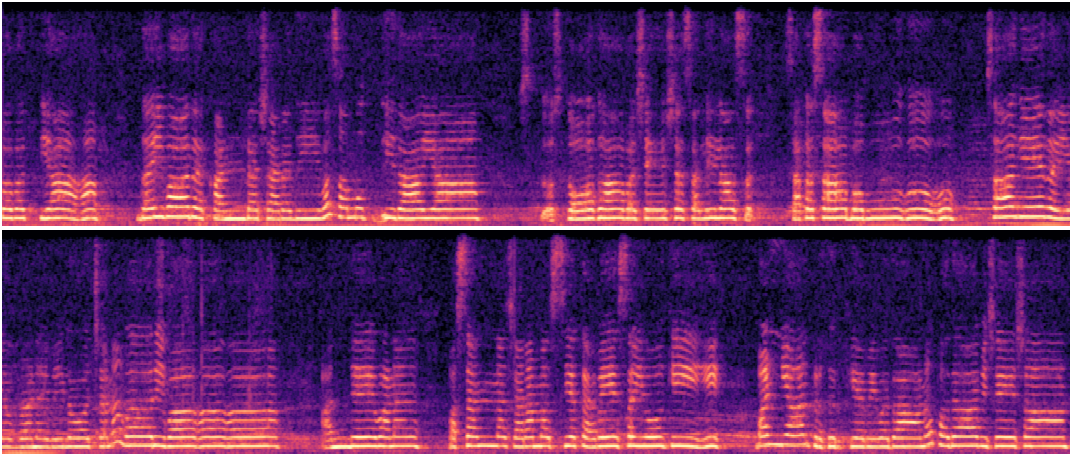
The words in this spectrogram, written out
भवत्याः दैवादखण्डशरदीव समुद्दिदाया स्तोगावशेषसलिला सकसा बभूवुः सागेदयव्वनविलोचनवारिवाहाः अन्देवण वसन्नचरमस्य कवेशयोगी मन्यान् प्रकृत्य विवदानुपदाविशेषान्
